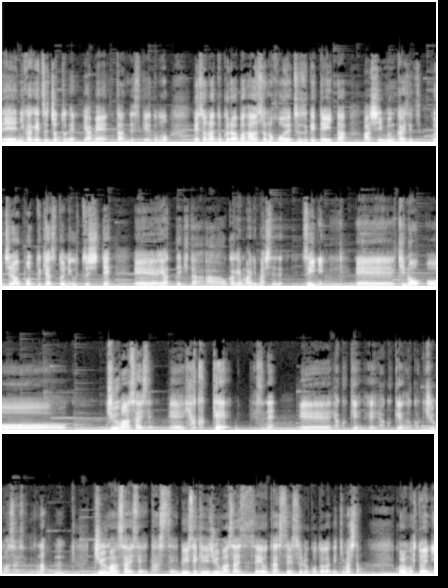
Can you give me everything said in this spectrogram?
えー、2ヶ月ちょっとでやめたんですけれども、えー、その後クラブハウスの方で続けていたあ新聞解説、こちらをポッドキャストに移して、えー、やってきたあおかげもありまして、ついに、えー、昨日、10万再生、えー、100K ですね。えー、100K、え、100K だから10万再生だよな。うん。10万再生達成。累積で10万再生を達成することができました。これも一重に、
